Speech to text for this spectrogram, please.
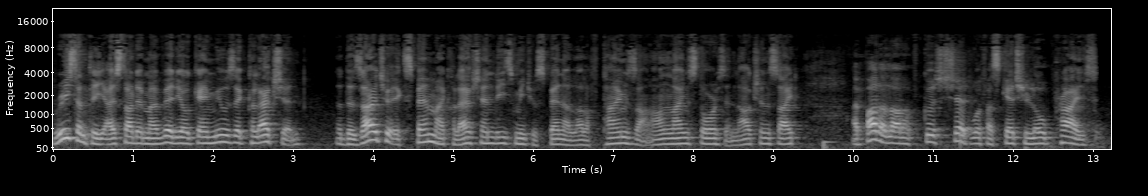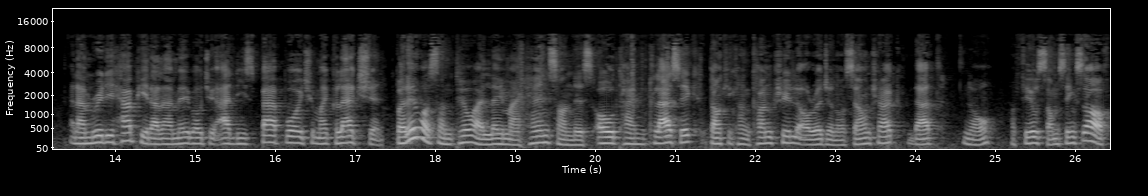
Recently, I started my video game music collection. The desire to expand my collection leads me to spend a lot of times on online stores and auction site. I bought a lot of good shit with a sketchy low price, and I'm really happy that I'm able to add this bad boy to my collection. But it was until I laid my hands on this old-time classic, Donkey Kong Country, the original soundtrack, that, no, I feel something's off.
